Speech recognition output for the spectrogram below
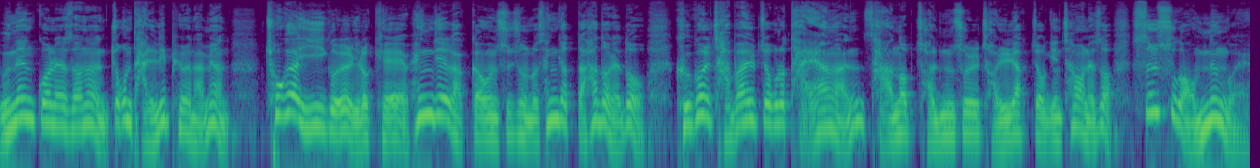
은행권에서는 조금 달리 표현하면 초과 이익을 이렇게 횡재에 가까운 수준으로 생겼다 하더라도 그걸 자발적으로 다양한 산업 전술 전략적인 차원에서 쓸 수가 없는 거예요.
